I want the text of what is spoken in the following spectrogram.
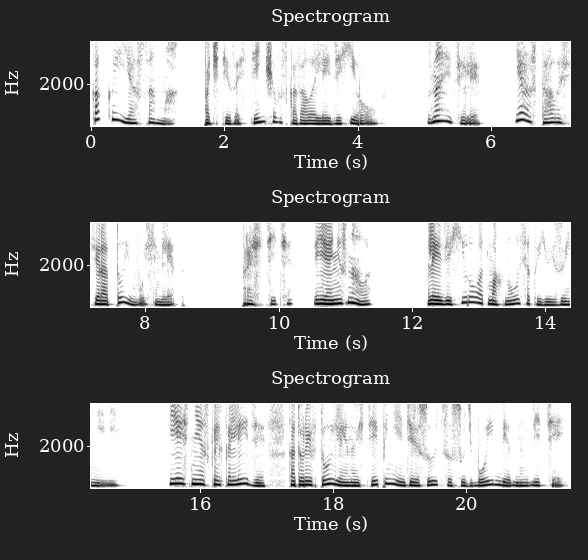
Как и я сама» почти застенчиво сказала леди Хироу. Знаете ли, я осталась сиротой восемь лет. Простите, я не знала. Леди Хироу отмахнулась от ее извинений. Есть несколько леди, которые в той или иной степени интересуются судьбой бедных детей.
